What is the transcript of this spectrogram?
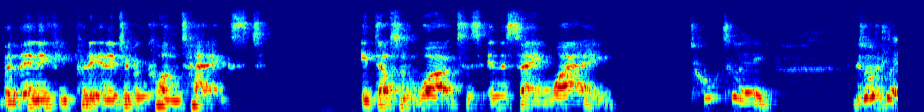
but then if you put it in a different context it doesn't work in the same way totally. Totally.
